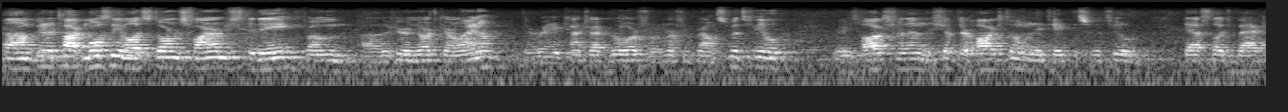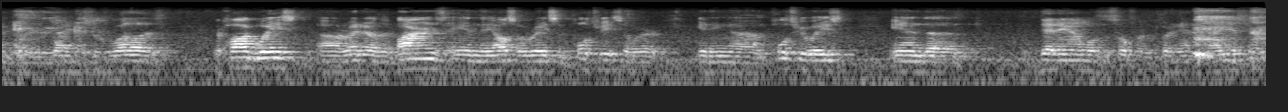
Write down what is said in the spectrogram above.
Uh, I'm going to talk mostly about Storms Farms today from, uh, they're here in North Carolina. They're a contract grower for Murphy Brown Smithfield, raise hogs for them. They ship their hogs to them and they take the Smithfield DAF sludge back and put it in the digester as well as their hog waste uh, right out of the barns, and they also raise some poultry, so we're getting um, poultry waste and uh, dead animals and so forth, and put in the digester.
